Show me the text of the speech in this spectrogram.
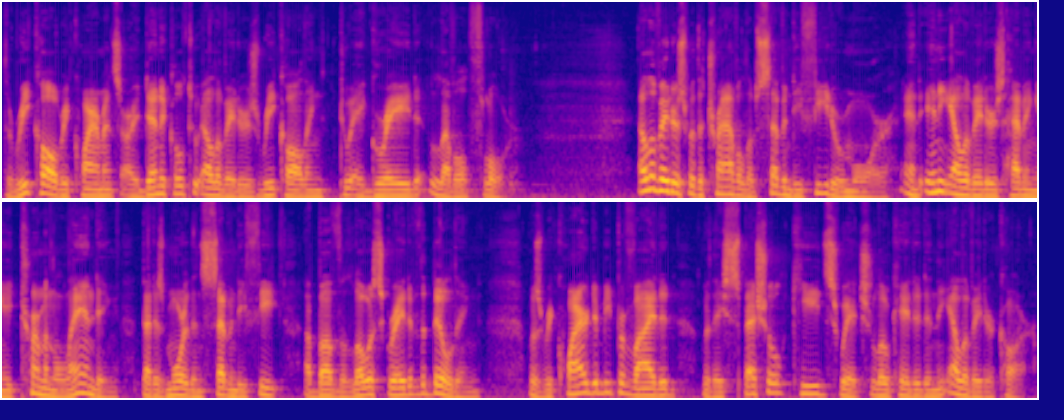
The recall requirements are identical to elevators recalling to a grade level floor. Elevators with a travel of 70 feet or more, and any elevators having a terminal landing that is more than 70 feet above the lowest grade of the building, was required to be provided with a special keyed switch located in the elevator car.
